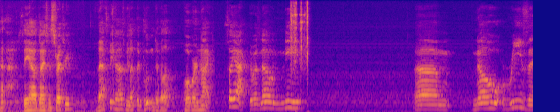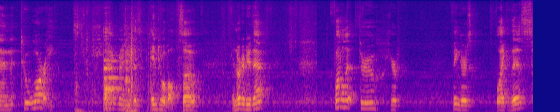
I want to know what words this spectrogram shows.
Ah, see how it's nice and stretchy? That's because we let the gluten develop overnight. So yeah, there was no need, um, no reason to worry. We're going to get this into a ball. So in order to do that, funnel it through your fingers like this.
